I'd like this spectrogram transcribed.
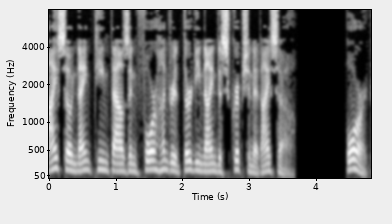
ISO 19439 description at ISO.org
